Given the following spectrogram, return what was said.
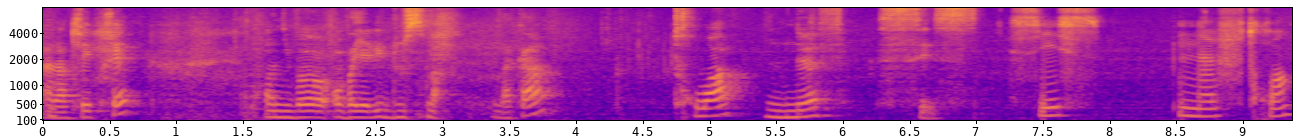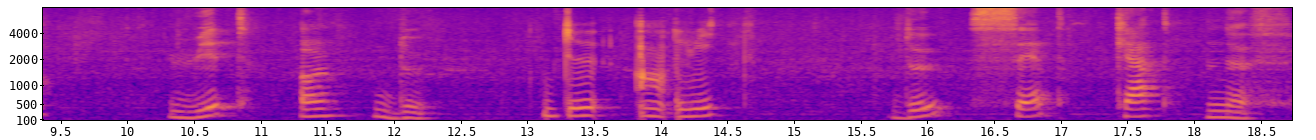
Alors, tu es prêt? On y va, on va y aller doucement. D'accord? 3, 9, 6. 6, 9, 3. 8, 1, 2. 2, 1, 8. 2, 7, 4, 9.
